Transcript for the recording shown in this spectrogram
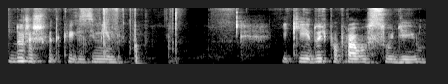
Дуже швидких змін, які йдуть по праву суддію.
